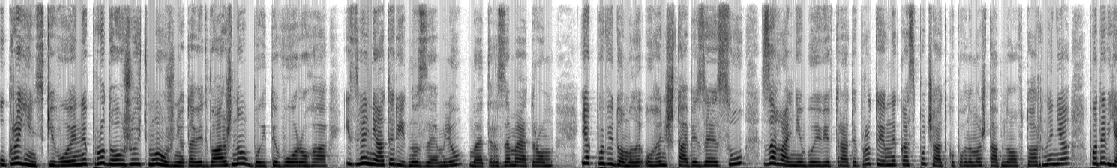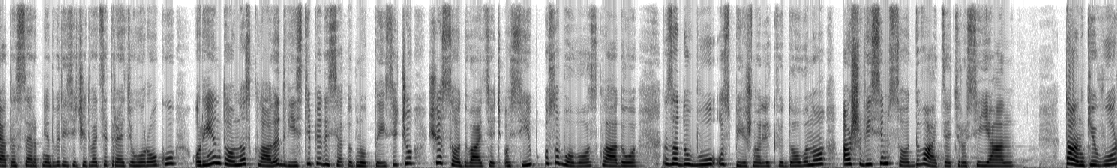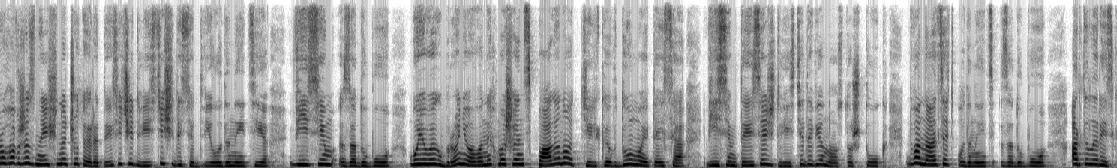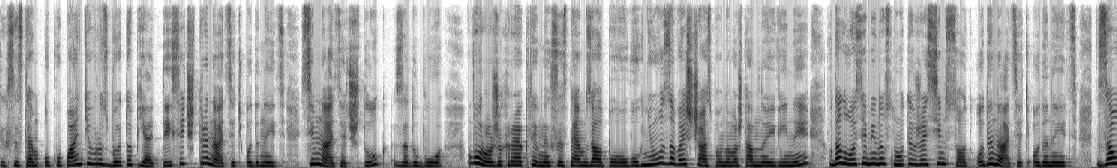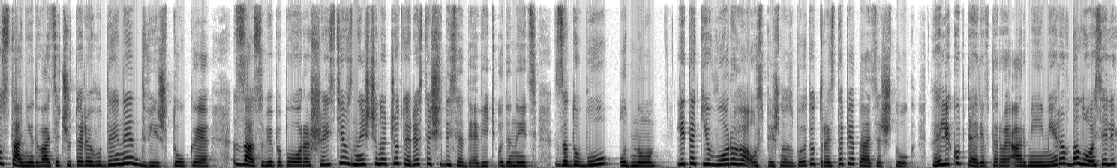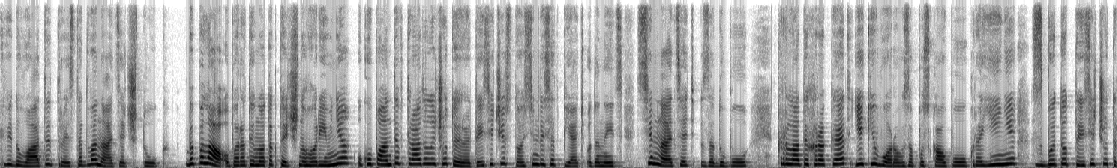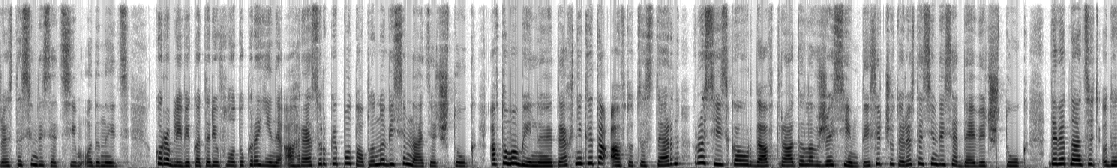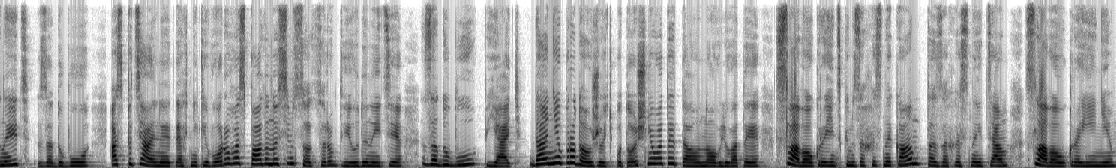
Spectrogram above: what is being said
Українські воїни продовжують мужньо та відважно бити ворога і звільняти рідну землю метр за метром. Як повідомили у генштабі ЗСУ, загальні бойові втрати противника з початку повномасштабного вторгнення по 9 серпня 2023 року орієнтовно склали 251 тисячу 620 осіб особового складу. За добу успішно ліквідовано аж 820 росіян. Танків ворога вже знищено 4262 одиниці, 8 за добу. Бойових броньованих машин спалено, тільки вдумайтеся, 8290 штук, 12 одиниць за добу. Артилерійських систем окупантів розбито 5013 одиниць, 17 штук за добу. Ворожих реактивних систем залпового вогню за весь час повномасштабної війни вдалося мінуснути вже 711 одиниць. За останні 24 години – дві штуки. Засобів ППО рашистів знищено 469 одиниць. За добу – одну. Літаків ворога успішно збито 315 штук. Гелікоптерів Второї армії міра вдалося ліквідувати 312 штук. БПЛА оперативно-тактичного рівня окупанти втратили 4175 одиниць, 17 за добу. Крилатих ракет, які ворог запускав по Україні, збито 1377 одиниць. Кораблів і катерів флот України агресорки потоплено 18 штук. Автомобільної техніки та автоцистерн російська орда втратила вже 7479 штук, 19 одиниць за добу. А спеціальної техніки ворога спалено 742 одиниці, за добу 5. Дані продовжують уточнювати та оновлювати. Слава українським захисникам та захисницям! Слава Україні!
